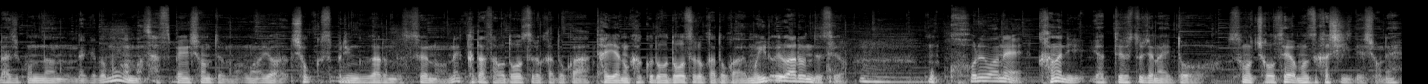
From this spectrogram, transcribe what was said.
ラジコンなんだけども、まあ、サスペンションというのも、まあ、要はショックスプリングがあるんです。そういうのをね硬さをどうするかとかタイヤの角度をどうするかとかもういろいろあるんですよ。もうこれはねかなりやってる人じゃないとその調整は難しいでしょうね。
